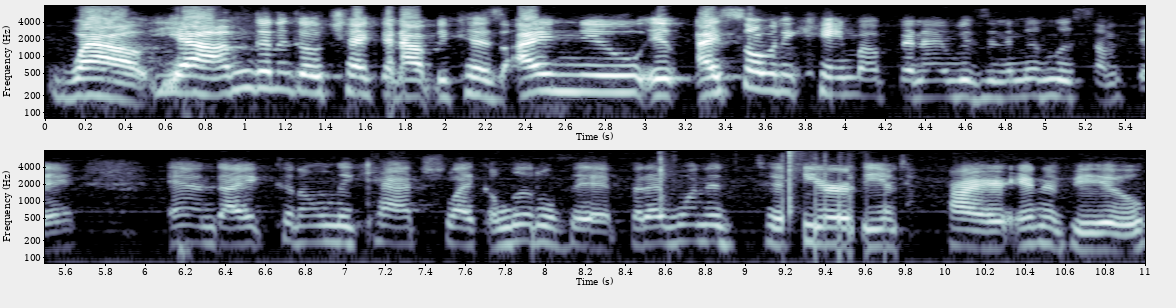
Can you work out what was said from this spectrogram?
Wow. Yeah, I'm gonna go check it out because I knew it. I saw when it came up and I was in the middle of something, and I could only catch like a little bit. But I wanted to hear the entire interview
